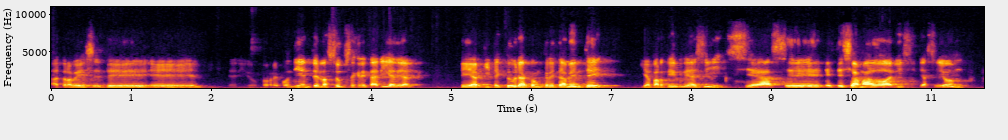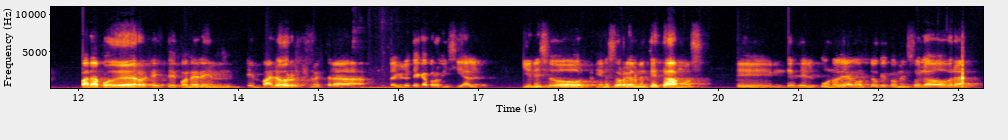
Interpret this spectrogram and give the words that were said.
a través del de, eh, ministerio correspondiente, la subsecretaría de, Arquitectura concretamente, y a partir de allí se hace este llamado a licitación para poder este, poner en, en valor nuestra, nuestra, biblioteca provincial y en eso, en eso realmente estamos. Eh, desde el 1 de agosto que comenzó la obra,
